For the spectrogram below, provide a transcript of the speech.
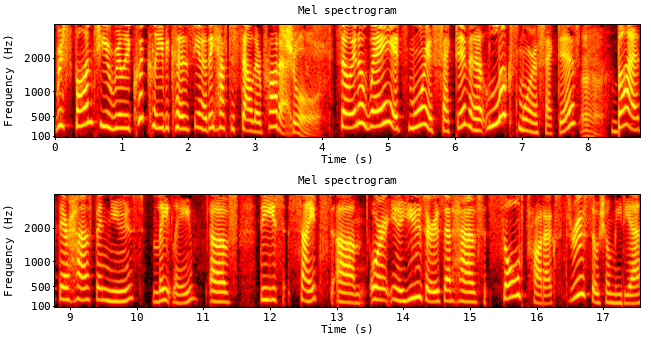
respond to you really quickly because you know they have to sell their products Sure. so in a way, it's more effective and it looks more effective. But there have been news lately of these sites um, or you know users that have sold products through social media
